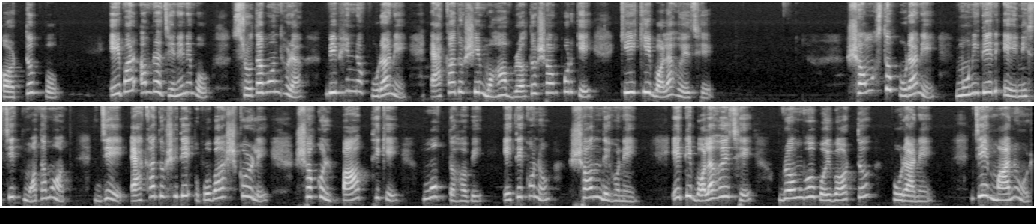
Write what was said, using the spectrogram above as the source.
কর্তব্য। এবার আমরা জেনে নেব, শ্রোতা বন্ধুরা, বিভিন্ন পুরাণে একাদশী মহাব্রত সম্পর্কে কি কি বলা হয়েছে। সমস্ত পুরাণে মুনিদের এই নিশ্চিত মতামত যে একাদশীতে উপবাস করলে সকল পাপ থেকে মুক্ত হবে, এতে কোনো সন্দেহ নেই। এটি বলা হয়েছে ব্রহ্ম বৈবর্ত পুরাণে। যে মানুষ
